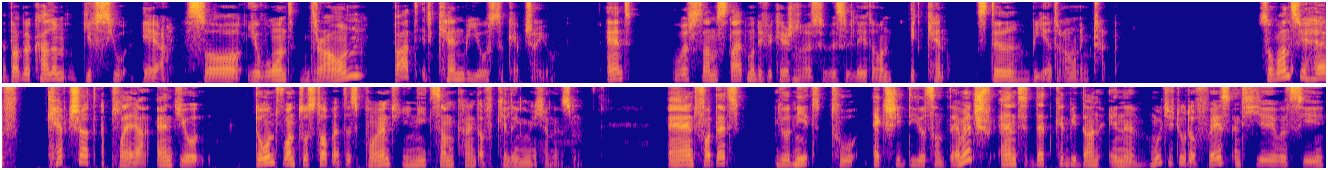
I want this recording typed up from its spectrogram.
a bubble column gives you air. So you won't drown, but it can be used to capture you. And with some slight modifications, as we will see later on, it can still be a drowning trap. So once you have captured a player and you don't want to stop at this point, you need some kind of killing mechanism. And for that, you need to actually deal some damage, and that can be done in a multitude of ways, and here you will see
